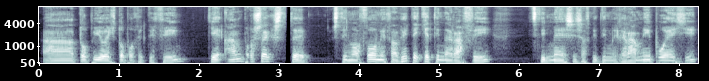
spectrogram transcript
α, το οποίο έχει τοποθετηθεί. Και αν προσέξετε στην οθόνη θα δείτε και την εραφή στη μέση, σε αυτή την γραμμή που έχει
